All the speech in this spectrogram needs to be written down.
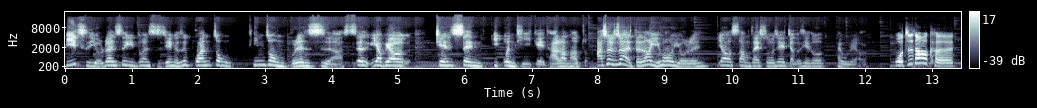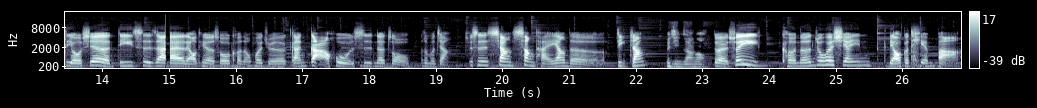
彼此有认识一段时间，可是观众听众不认识啊。这要不要先 send 一问题给他，让他准啊？算了算了，等到以后有人要上再说。现在讲这些都太无聊了。我知道，可能有些人第一次在聊天的时候，可能会觉得尴尬，或者是那种怎么讲，就是像上台一样的紧张，会紧张哦。对，所以。可能就会先聊个天吧，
